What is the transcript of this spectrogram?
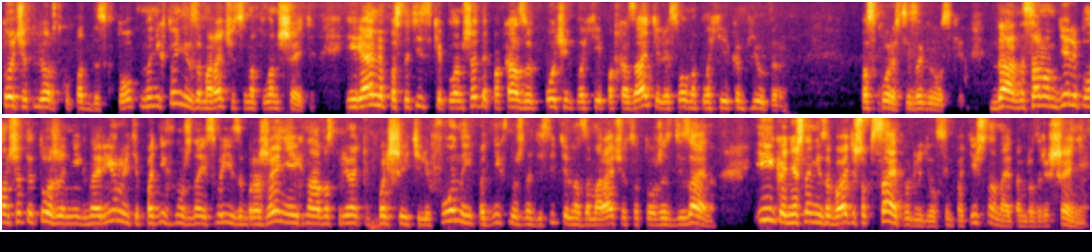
точат верстку под десктоп, но никто не заморачивается на планшете. И реально по статистике планшеты показывают очень плохие показатели, словно плохие компьютеры по скорости загрузки. Да, на самом деле планшеты тоже не игнорируйте, под них нужно и свои изображения, их надо воспринимать как большие телефоны, и под них нужно действительно заморачиваться тоже с дизайном. И, конечно, не забывайте, чтобы сайт выглядел симпатично на этом разрешении.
